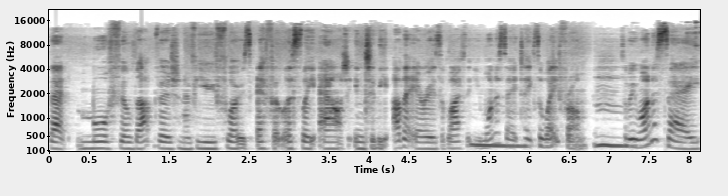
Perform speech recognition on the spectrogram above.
that more filled up version of you flows effortlessly out into the other areas of life that you want to say it takes away from. Mm. So we want to say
